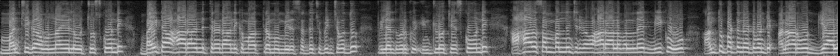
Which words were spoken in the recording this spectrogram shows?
మంచిగా ఉన్నాయో లేవో చూసుకోండి. బయట ఆహారాన్ని తినడానికి మాత్రము మీరు శ్రద్ధ చూపించవద్దు. వీలైనంత వరకు ఇంట్లో చేసుకోండి. ఆహార సంబంధించిన వ్యవహారాల వల్లే మీకు అంతుపట్టినటువంటి అనారోగ్యాల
